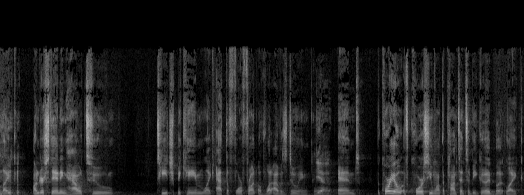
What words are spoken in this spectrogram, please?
like understanding how to teach became like at the forefront of what I was doing. Yeah. And the choreo, of course, you want the content to be good, but like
